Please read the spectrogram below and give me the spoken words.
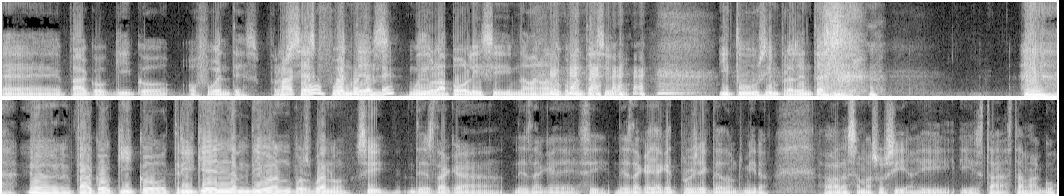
eh, Paco, Kiko o Fuentes, però Paco? Cesc Fuentes m'ho diu la poli si em demana la documentació. I tu, si em presentes... Eh, Paco, Kiko, Triquell em diuen, doncs bueno, sí, des de que, des de que, sí, des de que hi ha aquest projecte, doncs mira, a vegades se m'associa i, i està, està maco.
